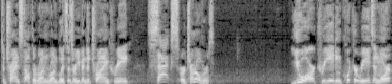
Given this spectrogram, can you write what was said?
to try and stop the run, run blitzes, or even to try and create sacks or turnovers, you are creating quicker reads and more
